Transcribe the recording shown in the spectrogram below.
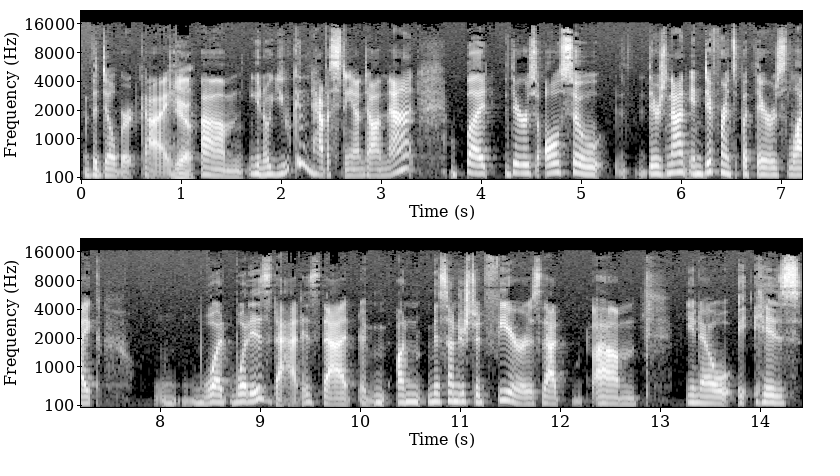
the Dilbert guy. Yeah. Um, you know, you can have a stand on that, but there's also there's not indifference, but there's like what what is that is that un, misunderstood fear is that um you know his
